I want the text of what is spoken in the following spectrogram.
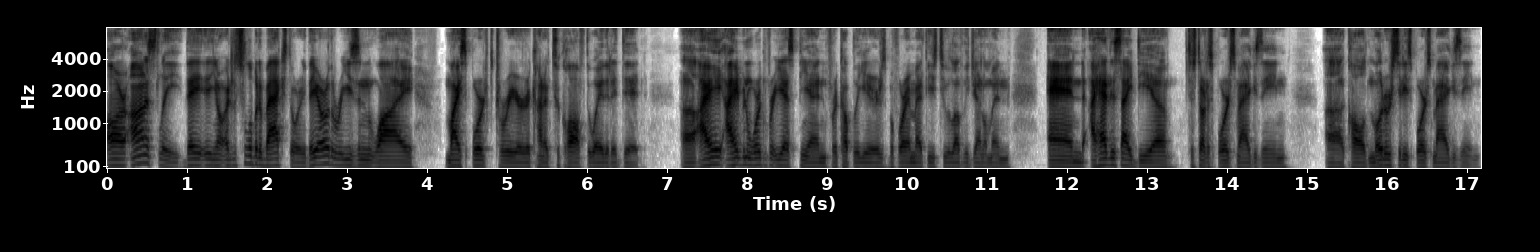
are honestly they you know just a little bit of backstory. They are the reason why my sports career kind of took off the way that it did. Uh, I I had been working for ESPN for a couple of years before I met these two lovely gentlemen, and I had this idea to start a sports magazine uh, called Motor City Sports Magazine,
